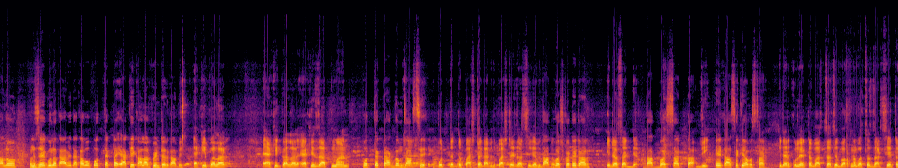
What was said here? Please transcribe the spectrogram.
কালো। মানে যেগুলো গাবে দেখাবো প্রত্যেকটা একই কালার প্রিন্টের গাবে। একই কালার একই কালার একই জাতমান। প্রত্যেকটা একদম যাচ্ছে প্রত্যেকটা পাঁচটা গাবি পাঁচটাই যাচ্ছে গাবি দাঁত। বয়স কয়টা এটার? এটা সাইডটা দাঁত বয়স চারটা। জি। এটা আছে কি অবস্থায়? এটার কোলে একটা বাচ্চা আছে বকনা বাচ্চা জার্সি একটা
